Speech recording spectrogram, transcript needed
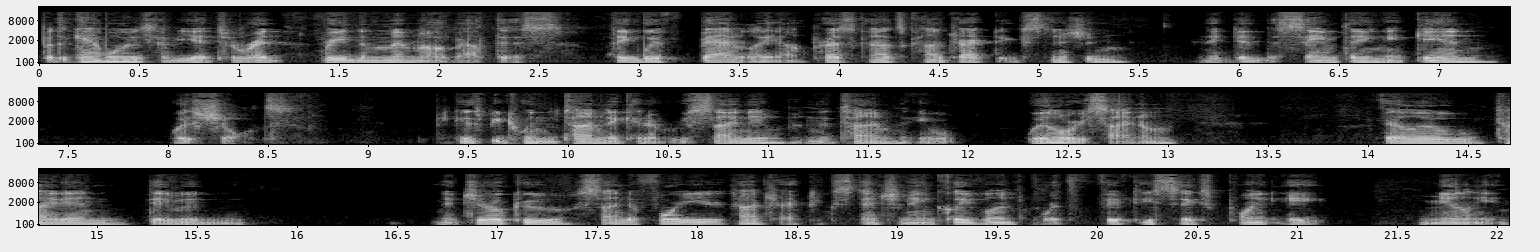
But the Cowboys have yet to read, read the memo about this. They whiffed badly on Prescott's contract extension, and they did the same thing again with Schultz. Because between the time they could have re-signed him and the time they will re-sign him, fellow tight end David Njoku signed a four-year contract extension in Cleveland worth 56.8 million.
